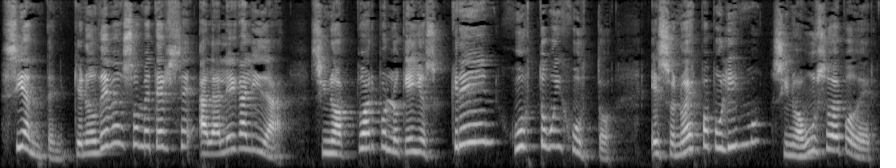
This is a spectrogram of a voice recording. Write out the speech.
sienten que no deben someterse a la legalidad, sino actuar por lo que ellos creen justo o injusto, eso no es populismo, sino abuso de poder.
